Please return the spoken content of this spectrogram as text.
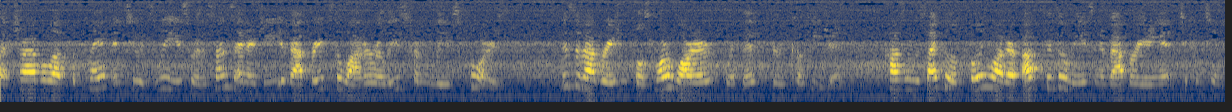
that travel up the plant into its leaves where the sun's energy evaporates the water released from the leaves' pores. This evaporation pulls more water with it through cohesion, causing the cycle of pulling water up through the leaves and evaporating it to continue.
